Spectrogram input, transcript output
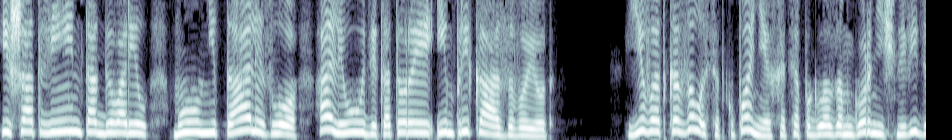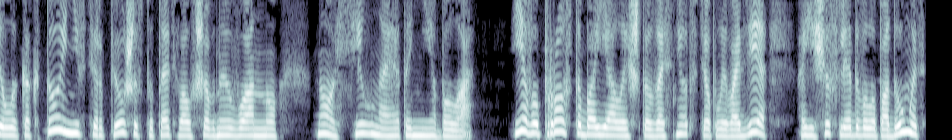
и Шатвейн так говорил, мол, не та ли зло, а люди, которые им приказывают. Ева отказалась от купания, хотя по глазам горничной видела, как то и не втерпешь испытать волшебную ванну, но сил на это не было. Ева просто боялась, что заснет в теплой воде, а еще следовало подумать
